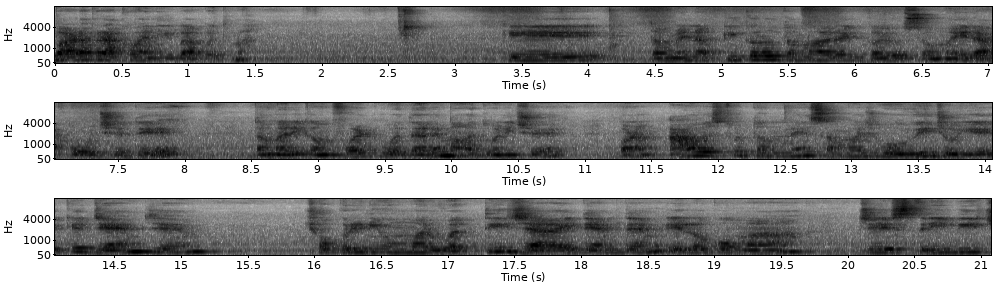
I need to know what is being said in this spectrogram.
બાળક રાખવાની બાબતમાં. કે તમે નક્કી કરો તમારે કયો સમય રાખવો છે તે. તમારી કમ્ફર્ટ વધારે મહત્ત્વની છે. પણ આ વસ્તુ તમને સમજ હોવી જોઈએ કે જેમ જેમ છોકરીની ઉંમર વધતી જાય, તેમ તેમ એ લોકોમાં જે સ્ત્રી બીજ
